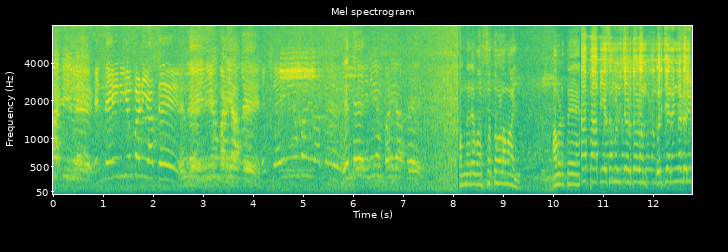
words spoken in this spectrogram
മാറ്റിയില്ലേ എന്തേ ഇനിയും പണിയാത്തേ? എന്തേ ഇനിയും പണിയാത്തേ? എന്തേ ഇനിയും പണിയാത്തേ? ഒന്നര വർഷത്തോളമായി അവിടുത്തെ പാർട്ടിയെ സംബന്ധിച്ചിടത്തോളം ഒരു ജനങ്ങളുടെ ഒരു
